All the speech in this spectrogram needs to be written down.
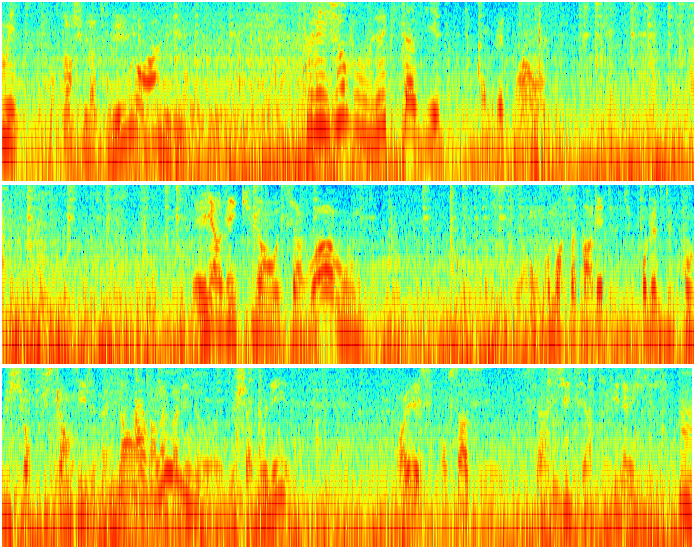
Oui. Pourtant, je suis là tous les jours, hein, mais Tous les jours, vous vous extasiez. Complètement, ouais. Ayant vécu en Haute-Savoie, où on commence à parler de, problèmes de pollution plus qu'en ville maintenant, Ah dans oui. la vallée de, de Chamonix. Oui, c'est pour ça, c'est un site, c'est un privilège ici. Hmm.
